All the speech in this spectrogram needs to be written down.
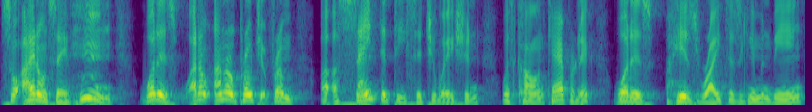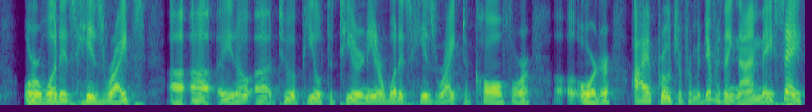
So I don't say, hmm, what is? I don't. I don't approach it from a, a sanctity situation with Colin Kaepernick. What is his rights as a human being, or what is his rights, uh, uh, you know, uh, to appeal to tyranny, or what is his right to call for uh, order? I approach it from a different thing. Now I may say,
